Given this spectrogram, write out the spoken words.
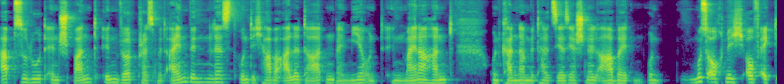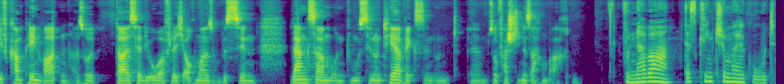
absolut entspannt in WordPress mit einbinden lässt und ich habe alle Daten bei mir und in meiner Hand und kann damit halt sehr, sehr schnell arbeiten und muss auch nicht auf Active Campaign warten. Also da ist ja die Oberfläche auch mal so ein bisschen langsam und du musst hin und her wechseln und äh, so verschiedene Sachen beachten. Wunderbar, das klingt schon mal gut.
